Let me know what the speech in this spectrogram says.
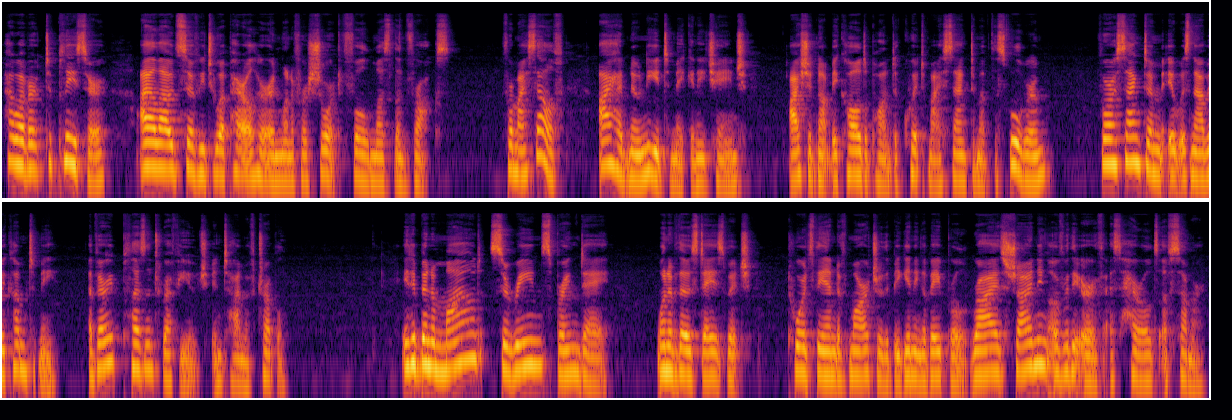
However, to please her, I allowed Sophie to apparel her in one of her short, full muslin frocks. For myself, I had no need to make any change. I should not be called upon to quit my sanctum of the schoolroom. For a sanctum it was now become to me, a very pleasant refuge in time of trouble. It had been a mild, serene spring day, one of those days which, towards the end of March or the beginning of April, rise shining over the earth as heralds of summer.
